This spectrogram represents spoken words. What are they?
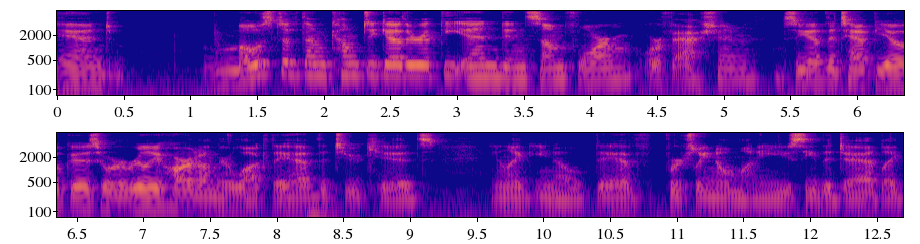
and most of them come together at the end in some form or fashion. So you have the tapiocas who are really hard on their luck. They have the two kids, and like you know they have virtually no money. You see the dad like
